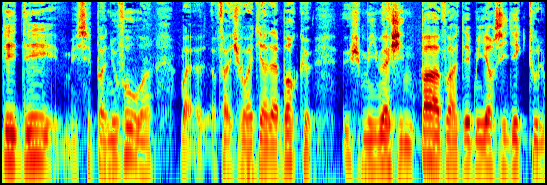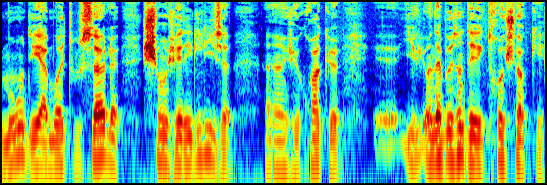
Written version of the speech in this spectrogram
d'aider, mais c'est pas nouveau. Hein. enfin, je voudrais dire d'abord que je m'imagine pas avoir des meilleures idées que tout le monde et à moi tout seul changer l'Église. Hein. Je crois que euh, on a besoin d'électrochocs. Et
